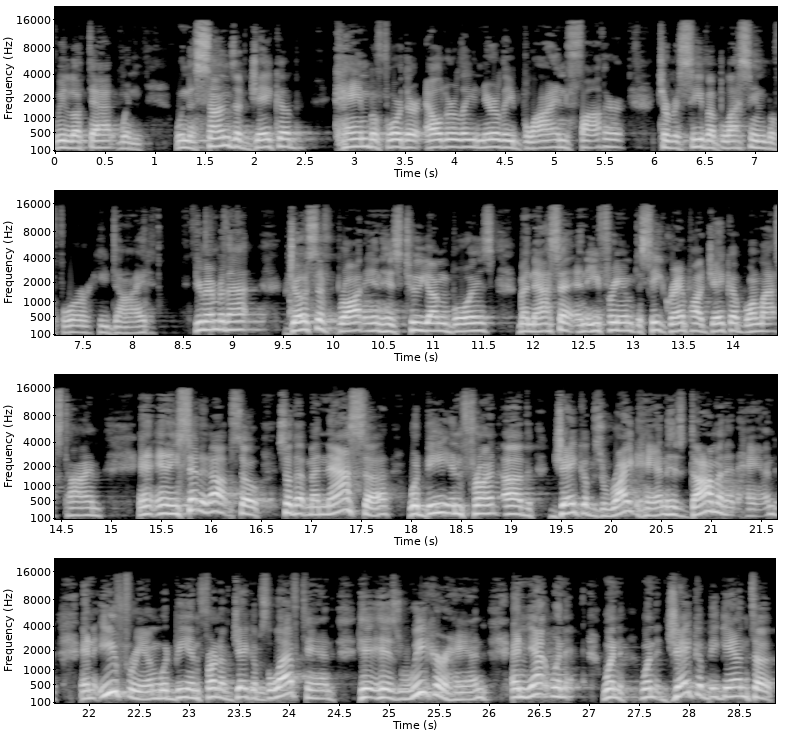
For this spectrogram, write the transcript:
we looked at when, when the sons of Jacob came before their elderly, nearly blind father to receive a blessing before he died? You remember that? Joseph brought in his two young boys, Manasseh and Ephraim, to see Grandpa Jacob one last time. And, and, he set it up so, so that Manasseh would be in front of Jacob's right hand, his dominant hand, and Ephraim would be in front of Jacob's left hand, his weaker hand. And yet when, when, when Jacob began to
